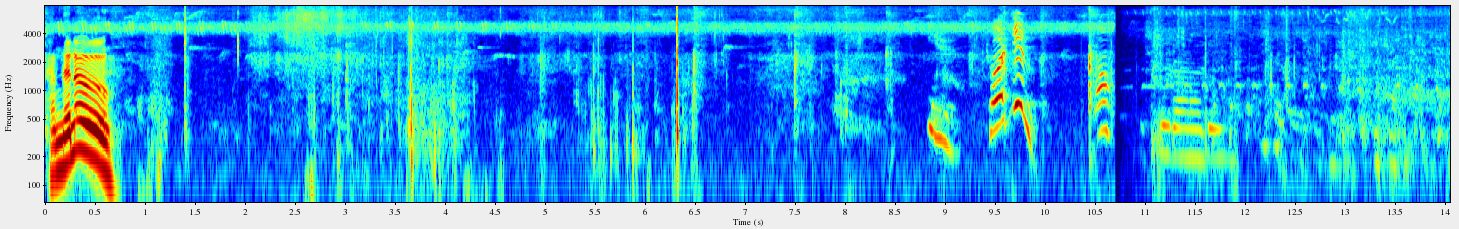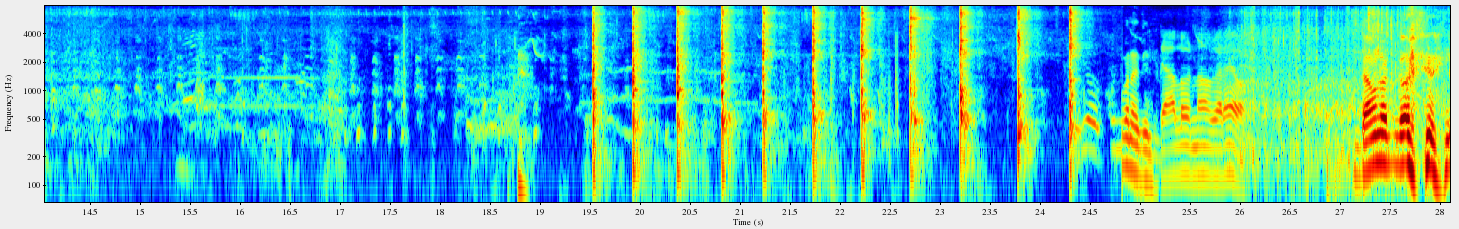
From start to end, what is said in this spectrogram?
खाँदैनौ बनाइदिनु। डालो नगरे हो। डाउनलोड गर्ने होइन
